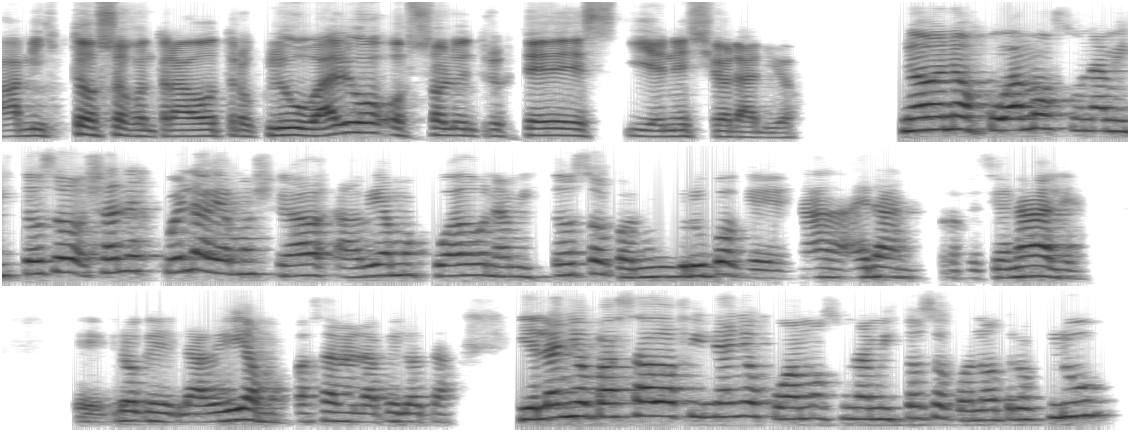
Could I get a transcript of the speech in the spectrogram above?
amistoso contra otro club, algo, o solo entre ustedes y en ese horario? No, no, jugamos un amistoso. Ya en la escuela habíamos, llegado, habíamos jugado un amistoso con un grupo que, nada, eran profesionales. Eh, creo que la veíamos pasar a la pelota. Y el año pasado, a fin de año, jugamos un amistoso con otro club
